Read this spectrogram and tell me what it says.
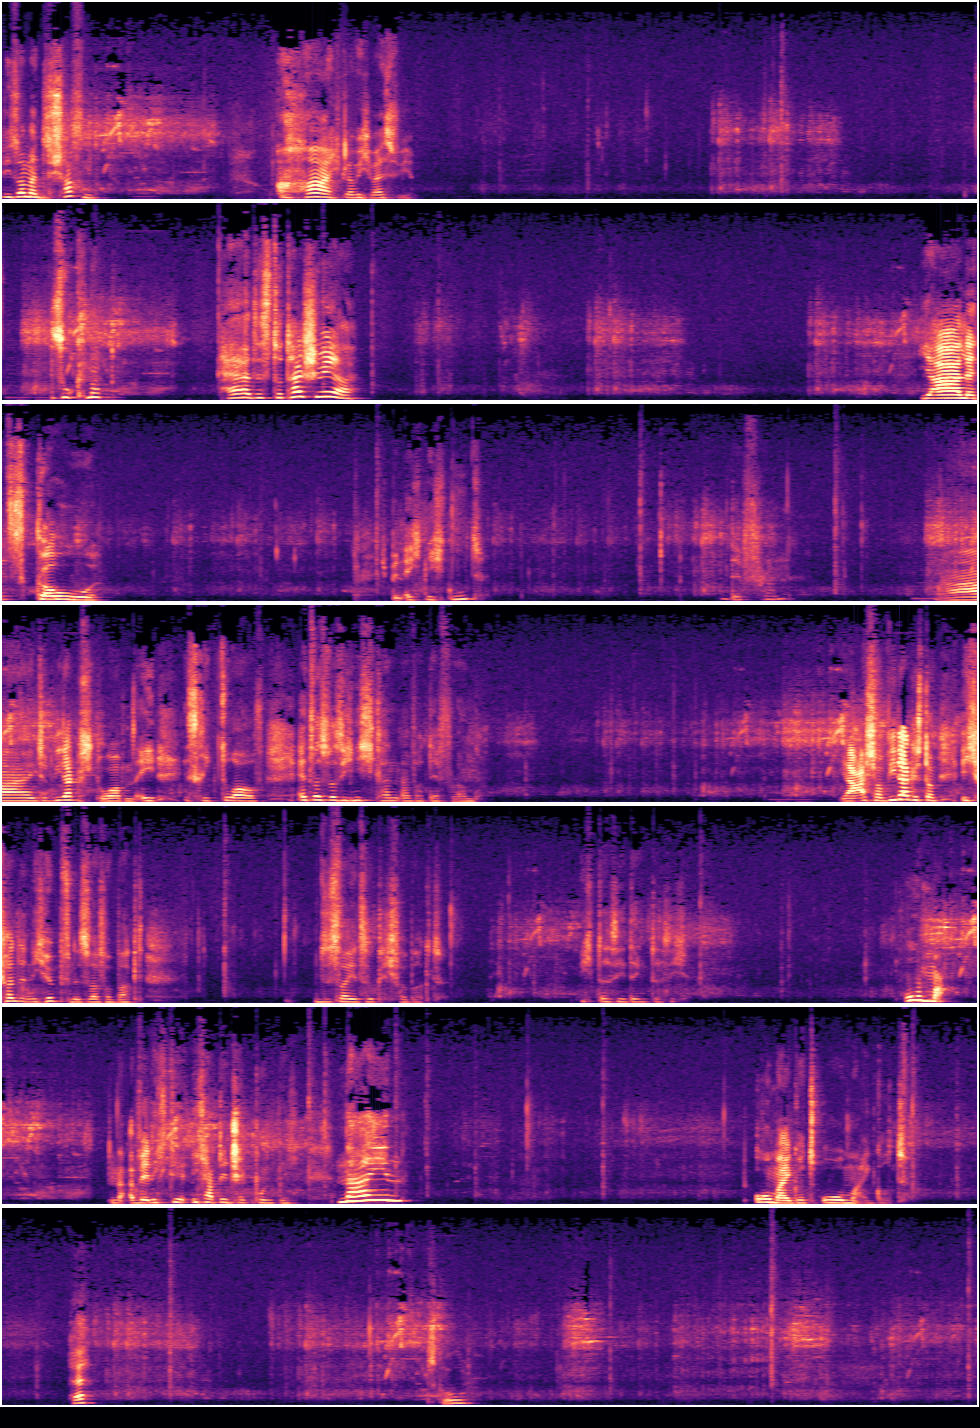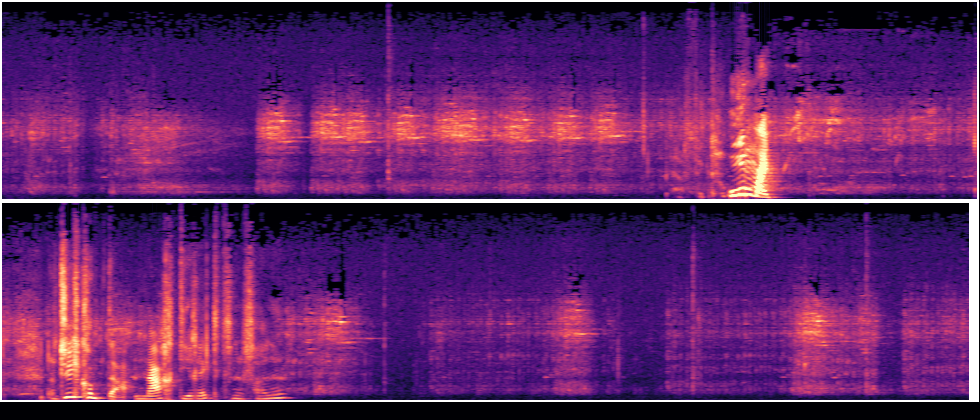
Wie soll man das schaffen? Aha, ich glaube, ich weiß wie. So knapp. Hä, das ist total schwer. Ja, let's go. Ich bin echt nicht gut. Der Front. Nein, schon wieder gestorben. Ey, es regt so auf. Etwas, was ich nicht kann, einfach der Front. Ja, schon wieder gestorben. Ich konnte nicht hüpfen, es war verbuggt. Das war jetzt wirklich verbuggt. Nicht, dass ihr denkt, dass ich. Oh Mann. Na, wenn ich den. Ich habe den Checkpoint nicht. Nein! Oh mein Gott, oh mein Gott. Hä? Let's go. Perfekt. Oh mein Natürlich kommt danach direkt eine Falle.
